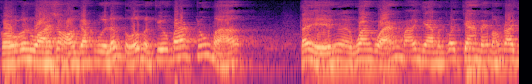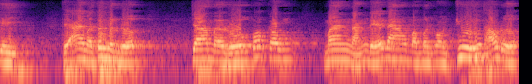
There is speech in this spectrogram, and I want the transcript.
Còn bên ngoài xã hội gặp người lớn tuổi mình kêu bác, chú mợ, thể hiện à, quan quản mà ở nhà mình coi cha mẹ mà không ra gì thì ai mà tin mình được? Cha mẹ ruột có công mang nặng đẻ đau mà mình còn chưa hiếu thảo được,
